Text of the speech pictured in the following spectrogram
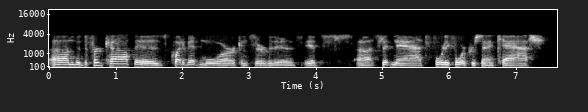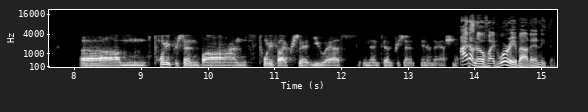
Um, the deferred comp is quite a bit more conservative. It's uh, sitting at 44% cash, um, 20% bonds, 25% U.S., and then 10% international. I don't know if I'd worry about anything.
